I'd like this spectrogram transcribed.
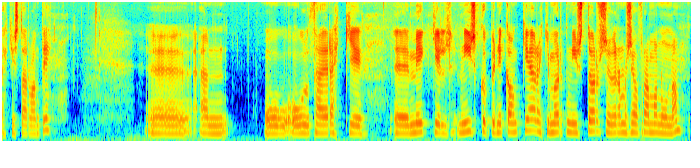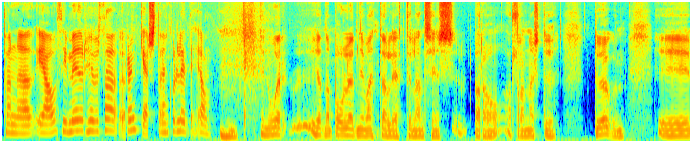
ekki starfandi en, og, og það er ekki mikil nýsköpun í gangi, það er ekki mörg ný störf sem við erum að sjá fram á núna þannig að já, því meður hefur það raungerst að einhver leiti, já. Mm -hmm. En nú er hérna bólöfni vantarlegt til landsins bara á allra næstu dögum e,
